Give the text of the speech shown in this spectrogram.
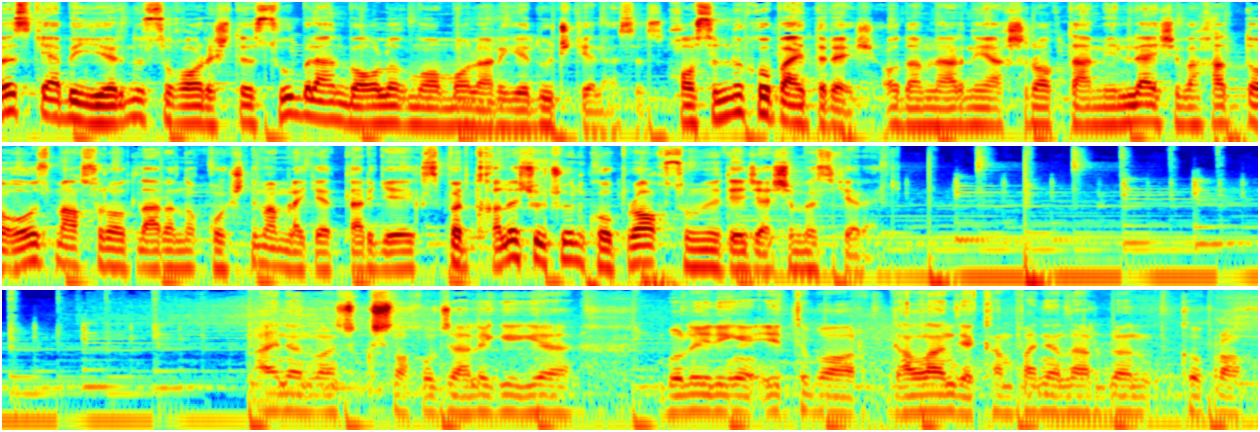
biz kabi yerni sug'orishda suv bilan bog'liq muammolarga duch kelasiz. Hosilni ko'paytirish odamlarni yaxshiroq ta'minlash va hatto o'z mahsulotlarini qo'shni mamlakatlarga eksport qilish uchun ko'proq suvni tejashimiz kerak. Aynan mana shu qishloq xo'jaligiga bo'ladigan e'tibor gollandiya kompaniyalari bilan ko'proq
